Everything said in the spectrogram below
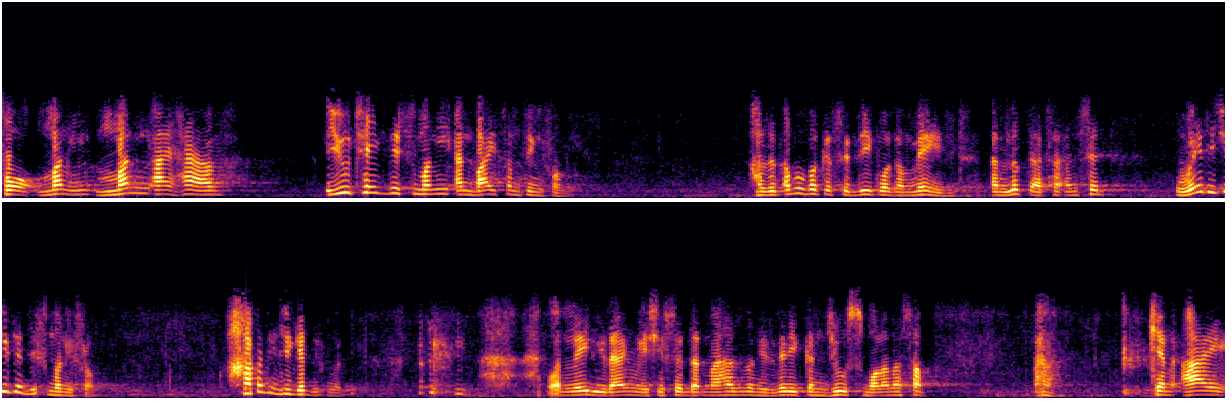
for money. Money I have, you take this money and buy something for me. Hazrat Abu Bakr Siddiq was amazed and looked at her and said, Where did you get this money from? How did you get this money? One lady rang me, she said that my husband is very conjuice, Maulana Sab. Can I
